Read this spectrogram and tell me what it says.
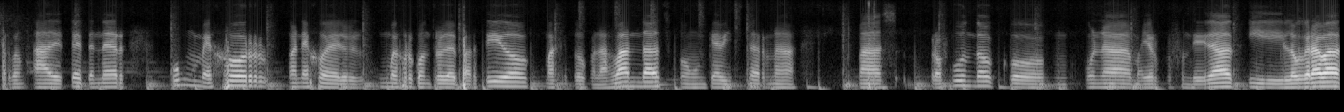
perdón, a ADT tener un mejor manejo del, un mejor control del partido, más que todo con las bandas, con Kevin Serna más profundo, con una mayor profundidad y lograba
